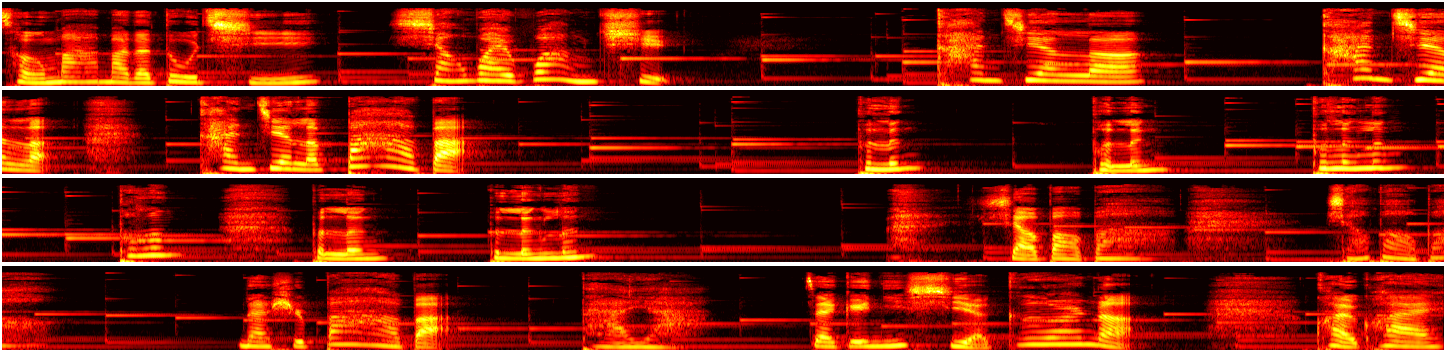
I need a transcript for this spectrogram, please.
从妈妈的肚脐。向外望去，看见了，看见了，看见了爸爸。扑棱，扑棱，扑棱棱，扑棱，扑棱，扑棱棱。小宝宝，小宝宝，那是爸爸，他呀，在给你写歌呢。快快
